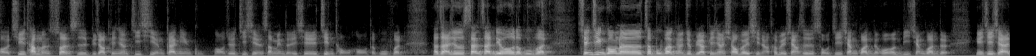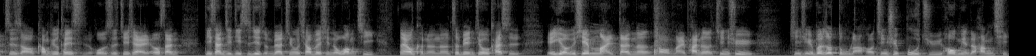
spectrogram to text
哦，其实他们算是比较偏向机器人概念股哦，就是机器人上面的一些镜头哦的部分。那再来就是三三六二的部分，先进光呢这部分可能就比较偏向消费性啊，特别像是手机相关的或 NB 相关的，因为接下来至少 Computex 或者是接下来二三第三季第四季准备要进入消费性的旺季，那有可能呢这边就开始也有一些买单呢，哦买盘呢进去。进去也不能说赌了哈，进去布局后面的行情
